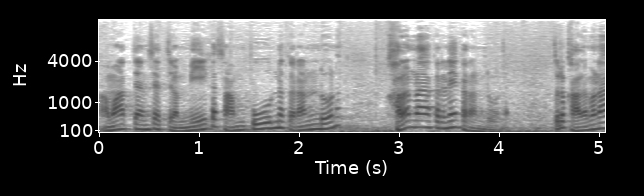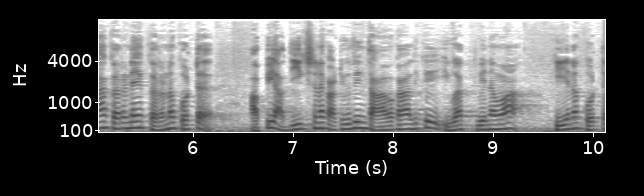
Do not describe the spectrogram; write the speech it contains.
අමාත්‍යන්ස ඇත්තන මේක සම්පූර්ණ කරන්න ඕන කළමනා කරණය කරන්න ඕන. තුළ කළමනා කරණය කරනකොට අපි අධීක්ෂණ කටයුතුන් තාවකාලික ඉවත් වෙනවා කියනකොට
